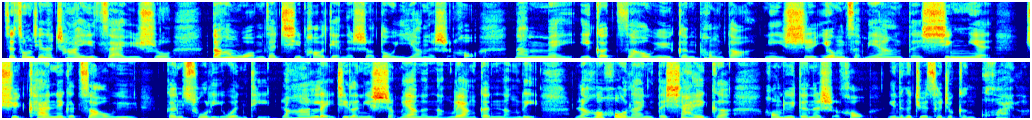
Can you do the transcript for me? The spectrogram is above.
这中间的差异在于说，当我们在起跑点的时候都一样的时候，那每一个遭遇跟碰到，你是用怎么样的心念去看那个遭遇跟处理问题，然后它累积了你什么样的能量跟能力，然后后来你的下一个红绿灯的时候，你那个决策就更快了。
